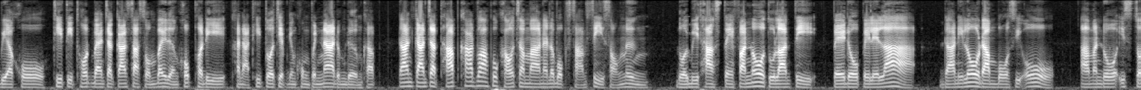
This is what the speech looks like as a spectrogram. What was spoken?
เบียโค ที่ติดโทษแบนจากการสะสมใบเหลืองครบพอดี ขณะที่ตัวเจ็บยังคงเป็นหน้าเดิมๆครับ ด้านการจัดทัพคาดว่าพวกเขาจะมาในระบบ 3-4-2-1 โดยมีทางสเตฟานโนตูลานติเปโดเปเรล่าดานิโลดัมโบซิโออามันโดอิสโต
